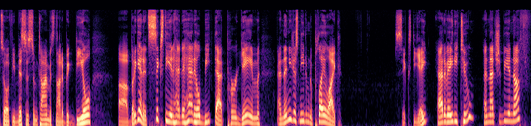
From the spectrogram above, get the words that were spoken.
so if he misses some time, it's not a big deal. Uh, but again, it's 60 in head to head. He'll beat that per game. And then you just need him to play like 68 out of 82, and that should be enough.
